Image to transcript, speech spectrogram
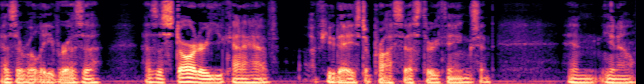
as a reliever. As a as a starter, you kind of have a few days to process through things and and you know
